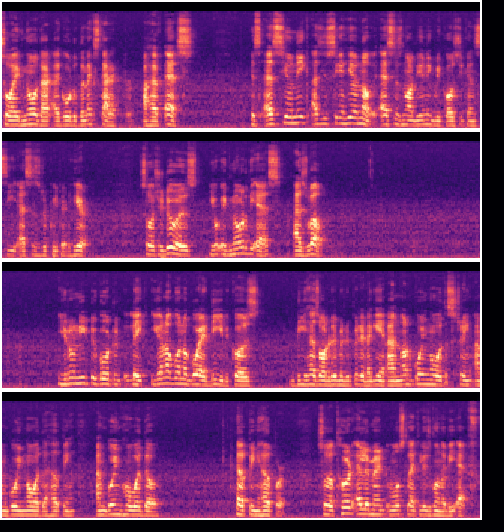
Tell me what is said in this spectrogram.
so I ignore that I go to the next character. I have s. Is s unique as you see here? No s is not unique because you can see s is repeated here. So what you do is you ignore the s as well. You don't need to go to like you're not going to go at d because d has already been repeated again. I'm not going over the string i'm going over the helping i'm going over the helping helper. So the third element most likely is going to be f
